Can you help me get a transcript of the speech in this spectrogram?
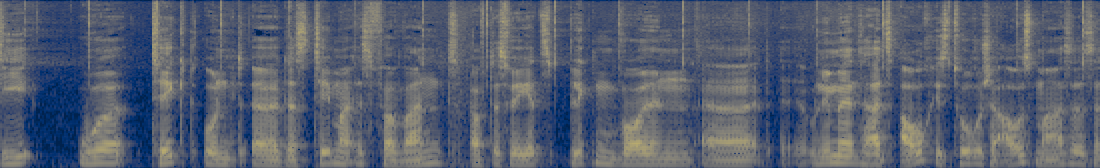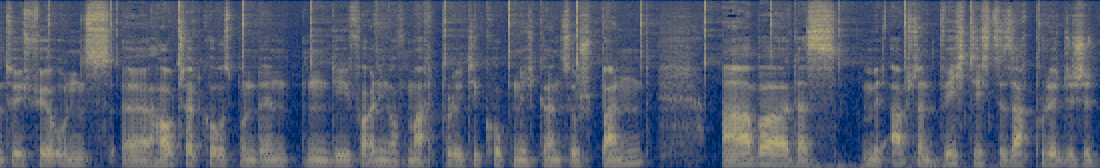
Die Uhr tickt und äh, das Thema ist verwandt, auf das wir jetzt blicken wollen. Äh, und immerhin hat es auch historische Ausmaße. Das ist natürlich für uns äh, Hauptstadtkorrespondenten, die vor allen Dingen auf Machtpolitik gucken, nicht ganz so spannend. Aber das mit Abstand wichtigste sachpolitische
